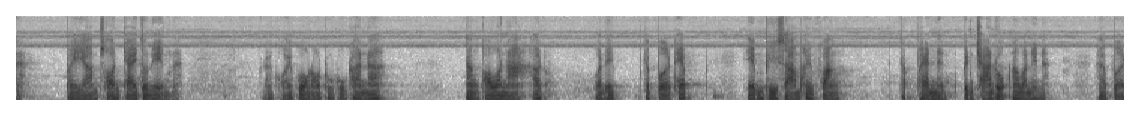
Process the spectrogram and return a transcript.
นะพยายามสอนใจตนเองนะขอให้พวกเราทุกๆท่านนะตั้งภาวนาเอาวันนี้จะเปิดเทป MP3 ให้ฟังสักแผ่นหนึ่งเป็นชาดกนะวันนี้นะ เปิด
